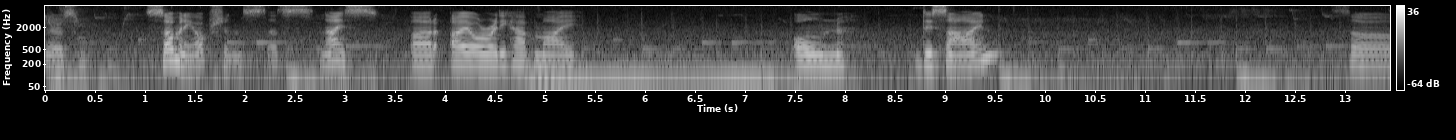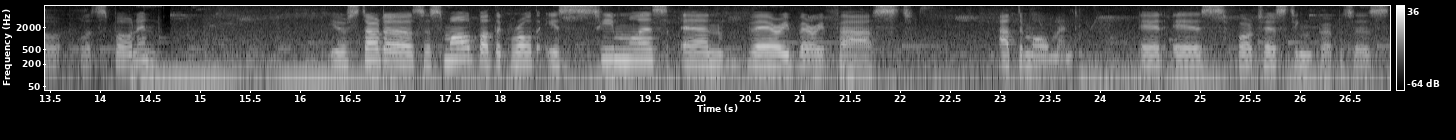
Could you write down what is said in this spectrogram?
There's so many options. That's nice. But I already have my own design. So let's spawn in. You start as a small, but the growth is seamless and very, very fast at the moment. It is for testing purposes.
